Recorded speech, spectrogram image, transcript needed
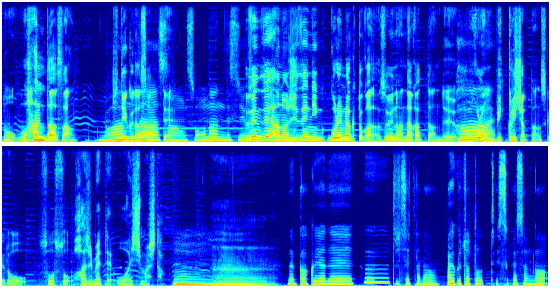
のワンダーさん来てくださって。ワンダーさんそうなんですよ。全然あの事前にご連絡とかそういうのはなかったんで、これはびっくりしちゃったんですけどそうそう初めてお会いしました。ううん楽屋でふーってしてたら「あいこちょっと」って菅井さんが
